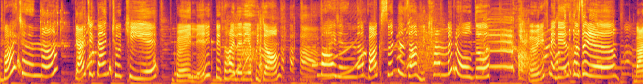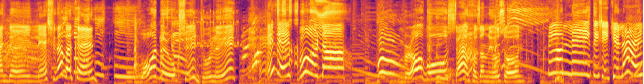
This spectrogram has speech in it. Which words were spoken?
Vay canına. Gerçekten çok iyi. Böyle detayları yapacağım. Vay canına baksanıza mükemmel oldu. Öğretmenim hazırım. Ben de öyle. Şuna bakın. Vay be Roxy, Julie. Evet burada. Bravo, sen kazanıyorsun. Oley teşekkürler.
